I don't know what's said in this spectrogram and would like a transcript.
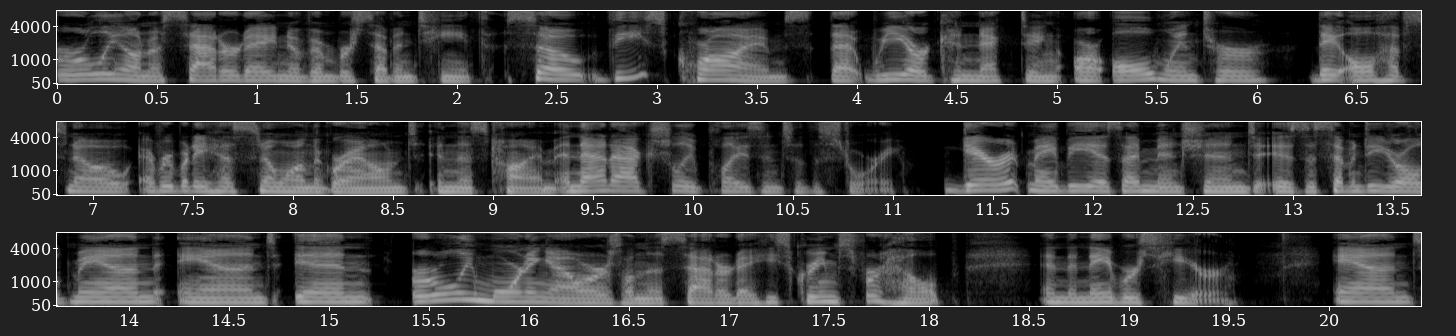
early on a Saturday, November 17th. So these crimes that we are connecting are all winter. They all have snow. Everybody has snow on the ground in this time. And that actually plays into the story. Garrett, Maybee, as I mentioned, is a 70 year old man. And in early morning hours on this Saturday, he screams for help and the neighbors hear. And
